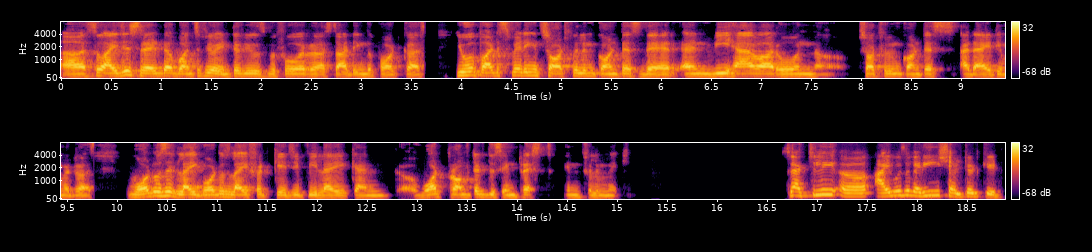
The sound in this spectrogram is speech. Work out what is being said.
Uh, so, I just read a bunch of your interviews before uh, starting the podcast. You were participating in short film contest there, and we have our own uh, short film contests at IIT Madras. What was it like? What was life at KGP like, and uh, what prompted this interest in filmmaking? So actually, uh, I was a very sheltered kid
